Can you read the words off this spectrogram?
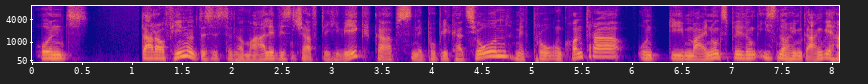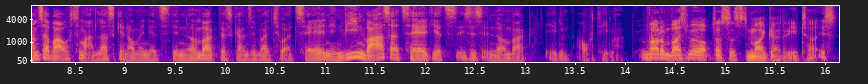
Und daraufhin, und das ist der normale wissenschaftliche Weg, gab es eine Publikation mit Pro und Contra und die Meinungsbildung ist noch im Gang. Wir haben es aber auch zum Anlass genommen, jetzt in Nürnberg das Ganze mal zu erzählen. In Wien war es erzählt, jetzt ist es in Nürnberg eben auch Thema. Warum weiß man überhaupt, dass das Margareta ist?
